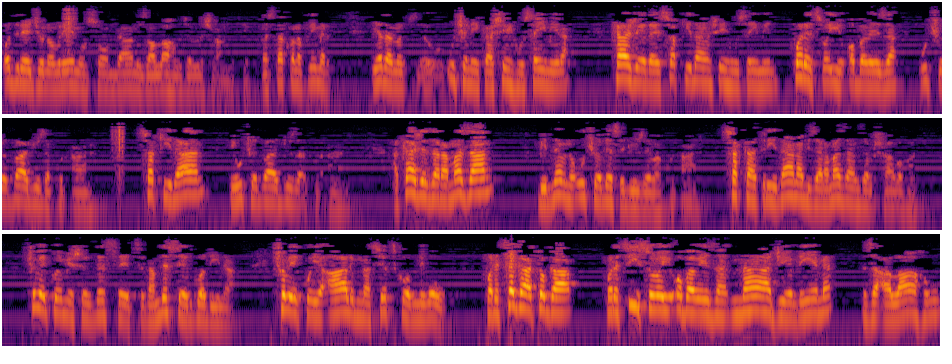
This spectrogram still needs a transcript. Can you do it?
određeno vrijeme u svom danu za Allahu Đalešanu. Pa tako, na primjer, jedan od e, učenika šehe Huseymina kaže da je svaki dan šehe Huseymin, pored svojih obaveza, učio dva džuza Kur'ana. Svaki dan je učio dva džuza Kur'ana. A kaže za Ramazan bi dnevno učio deset džuzeva Kur'ana svaka tri dana bi za Ramazan završavao hod. Čovjek kojem je 60, 70 godina, čovjek koji je alim na svjetskom nivou, pored svega toga, pored svih svojih obaveza, nađe vrijeme za Allahu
